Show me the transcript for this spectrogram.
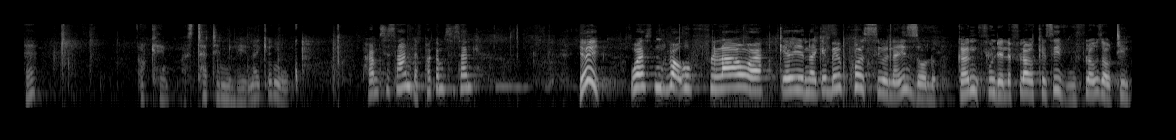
he okay masithatheni lena ke ngoku phakamisa isandla phakamisa isandla yeyi wasinto uba uflower ke yena ke bephosiwe nayizolo ngandifundele flower khe siyive uflower uzawuthini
